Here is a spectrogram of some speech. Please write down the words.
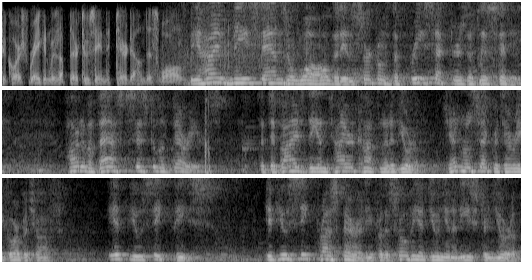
of course Reagan was up there too saying to tear down this wall. Behind me stands a wall that encircles the free sectors of this city, part of a vast system of barriers that divides the entire continent of Europe. General Secretary Gorbachev, if you seek peace, if you seek prosperity for the Soviet Union and Eastern Europe,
